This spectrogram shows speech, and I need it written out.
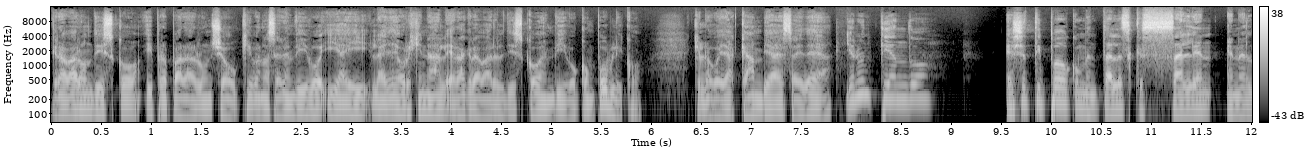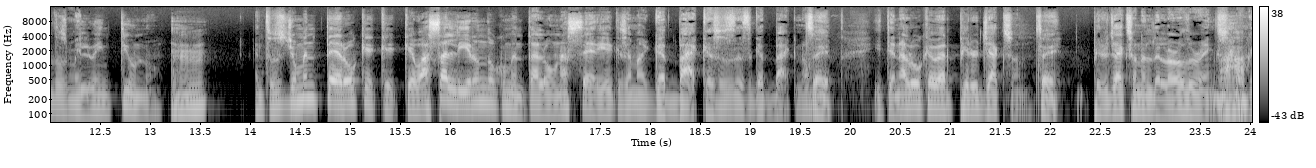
grabar un disco y preparar un show que iban a hacer en vivo y ahí la idea original era grabar el disco en vivo con público, que luego ya cambia esa idea. Yo no entiendo ese tipo de documentales que salen en el 2021 Entonces yo me entero que, que, que va a salir un documental o una serie que se llama Get Back. Eso es, es Get Back, ¿no? Sí. Y tiene algo que ver Peter Jackson. Sí. Peter Jackson, el de Lord of the Rings. Ajá. Ok.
